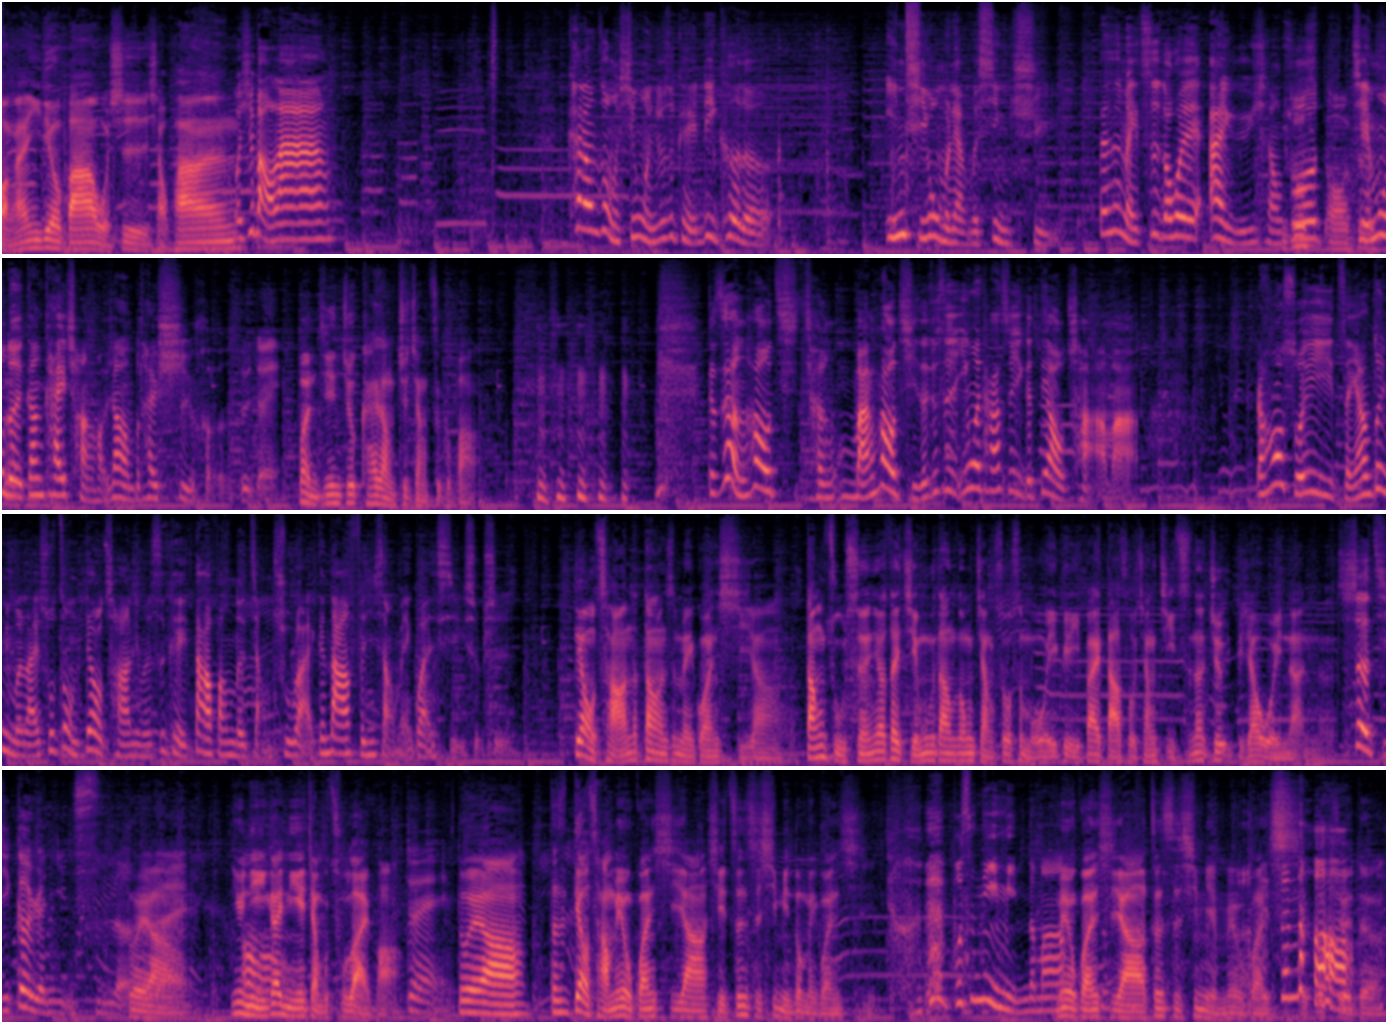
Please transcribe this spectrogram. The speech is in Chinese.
晚安一六八，我是小潘，我是宝拉。看到这种新闻，就是可以立刻的引起我们俩的兴趣，但是每次都会碍于想说节目的刚开场好像不太适合，对不对？不然你今天就开场就讲这个吧。可是很好奇，很蛮好奇的，就是因为它是一个调查嘛，然后所以怎样对你们来说，这种调查你们是可以大方的讲出来跟大家分享，没关系，是不是？调查那当然是没关系啊。当主持人要在节目当中讲说什么，我一个礼拜打手枪几次，那就比较为难了，涉及个人隐私了。对啊，对因为你应该你也讲不出来吧？对对啊，但是调查没有关系啊，写真实姓名都没关系，不是匿名的吗？没有关系啊，真实姓名也没有关系。真的、哦，我觉得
